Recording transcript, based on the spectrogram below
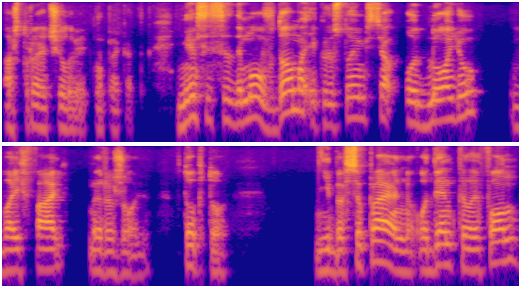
аж троє чоловік, наприклад. Ми всі сидимо вдома і користуємося одною Wi-Fi мережою. Тобто, ніби все правильно, один телефон,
